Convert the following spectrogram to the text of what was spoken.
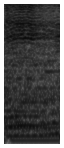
Yeah.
